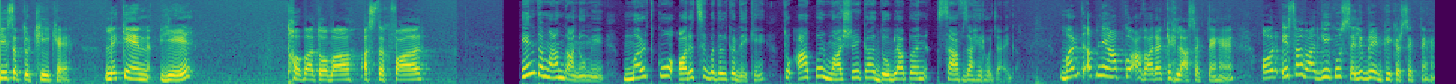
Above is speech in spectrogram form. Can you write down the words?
یہ سب تو ٹھیک ہے۔ لیکن یہ توبہ توبہ استغفار۔ ان تمام گانوں میں مرد کو عورت سے بدل کر دیکھیں تو آپ پر معاشرے کا دوگلا پن صاف ظاہر ہو جائے گا۔ مرد اپنے آپ کو آوارہ کہلا سکتے ہیں اور اس آوارگی کو سیلیبریٹ بھی کر سکتے ہیں۔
